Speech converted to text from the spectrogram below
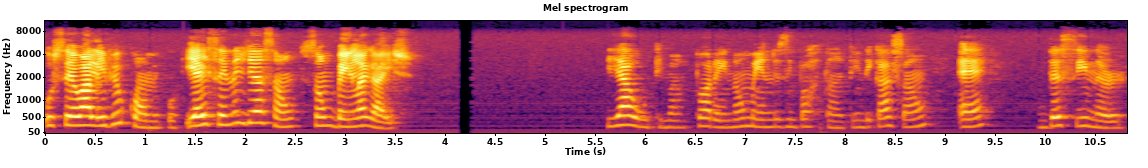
o seu alívio cômico, e as cenas de ação são bem legais. E a última, porém não menos importante indicação é The Sinner,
